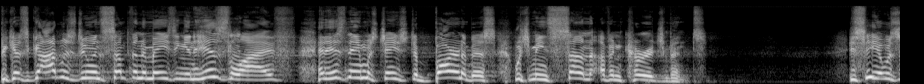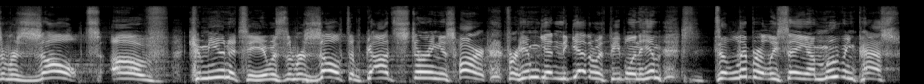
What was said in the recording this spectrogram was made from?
because God was doing something amazing in his life, and his name was changed to Barnabas, which means son of encouragement. You see, it was a result of community. It was the result of God stirring his heart for him getting together with people and him deliberately saying, I'm moving past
